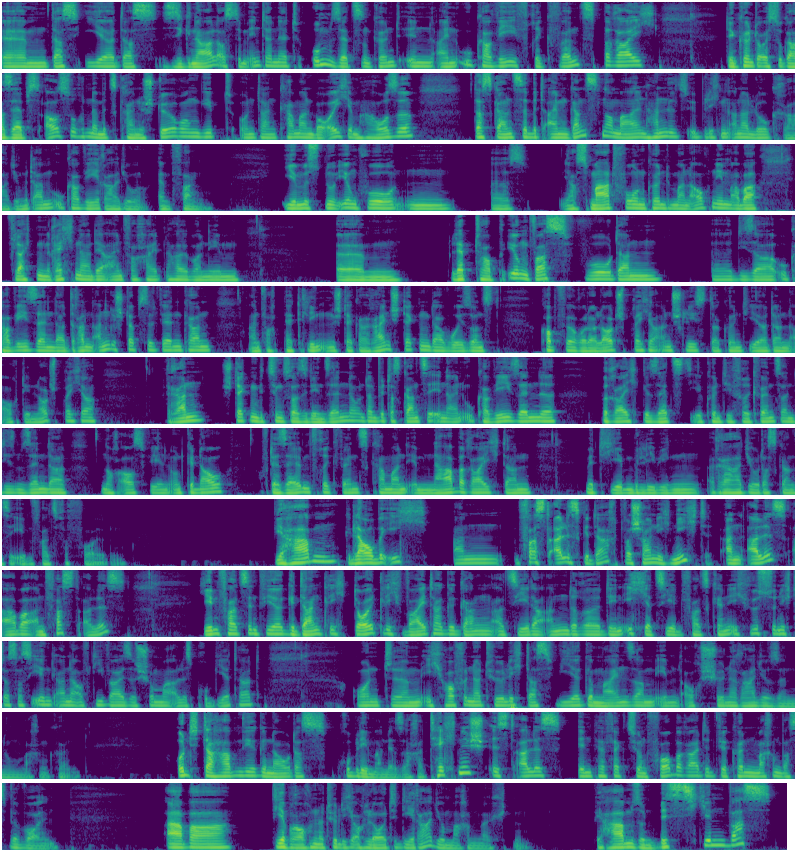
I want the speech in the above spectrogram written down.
ähm, dass ihr das Signal aus dem Internet umsetzen könnt in einen UKW-Frequenzbereich, den könnt ihr euch sogar selbst aussuchen, damit es keine Störungen gibt. Und dann kann man bei euch im Hause das Ganze mit einem ganz normalen, handelsüblichen Analogradio, mit einem UKW-Radio empfangen. Ihr müsst nur irgendwo ein äh, ja, Smartphone könnte man auch nehmen, aber vielleicht einen Rechner der Einfachheit halber nehmen. Ähm, Laptop, irgendwas, wo dann äh, dieser UKW-Sender dran angestöpselt werden kann. Einfach per Klinkenstecker reinstecken, da wo ihr sonst Kopfhörer oder Lautsprecher anschließt. Da könnt ihr dann auch den Lautsprecher ranstecken, beziehungsweise den Sender und dann wird das Ganze in einen UKW-Sendebereich gesetzt. Ihr könnt die Frequenz an diesem Sender noch auswählen und genau auf derselben Frequenz kann man im Nahbereich dann mit jedem beliebigen Radio das Ganze ebenfalls verfolgen. Wir haben, glaube ich, an fast alles gedacht. Wahrscheinlich nicht an alles, aber an fast alles. Jedenfalls sind wir gedanklich deutlich weiter gegangen als jeder andere, den ich jetzt jedenfalls kenne. Ich wüsste nicht, dass das irgendeiner auf die Weise schon mal alles probiert hat. Und ähm, ich hoffe natürlich, dass wir gemeinsam eben auch schöne Radiosendungen machen können. Und da haben wir genau das Problem an der Sache. Technisch ist alles in Perfektion vorbereitet. Wir können machen, was wir wollen. Aber wir brauchen natürlich auch Leute, die Radio machen möchten. Wir haben so ein bisschen was,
